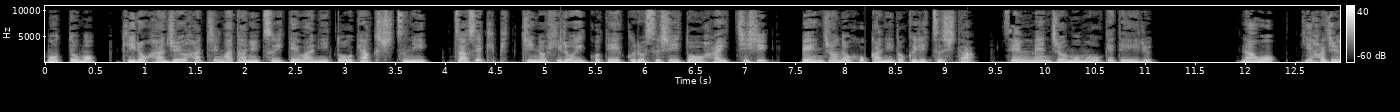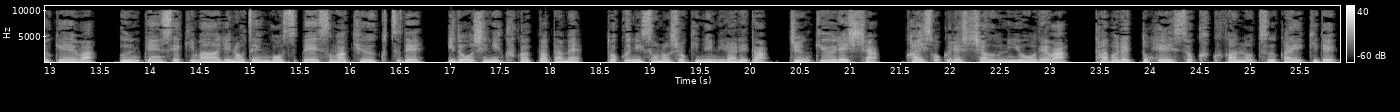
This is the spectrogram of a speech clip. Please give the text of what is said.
もっとも、キロハ18型については二等客室に座席ピッチの広い固定クロスシートを配置し、便所の他に独立した洗面所も設けている。なお、キハ重系は運転席周りの前後スペースが窮屈で移動しにくかったため、特にその初期に見られた準急列車、快速列車運用ではタブレット閉塞区間の通過駅で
